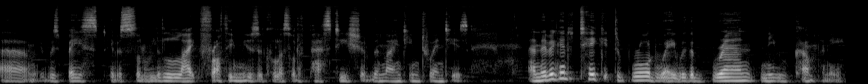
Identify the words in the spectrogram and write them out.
Um, it was based, it was sort of a little light, frothy musical, a sort of pastiche of the 1920s. And they were going to take it to Broadway with a brand new company.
